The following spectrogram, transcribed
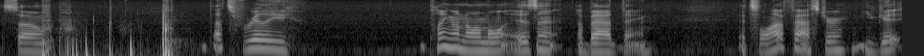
So, that's really... Playing on normal isn't a bad thing. It's a lot faster, you get...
